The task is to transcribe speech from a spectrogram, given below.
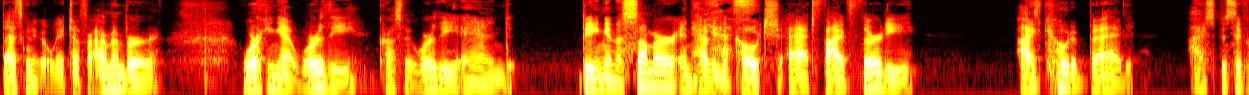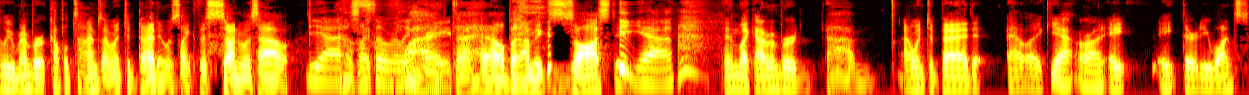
that's going to go way tougher. I remember working at Worthy, CrossFit Worthy, and being in the summer and having Yes. the coach at 5:30. I'd go to bed. I specifically remember a couple times I went to bed and it was like the sun was out. Yeah, And I was like, so really what bright. the hell? But I'm exhausted. yeah, and like I remember, um, I went to bed at like yeah around eight eight thirty once,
